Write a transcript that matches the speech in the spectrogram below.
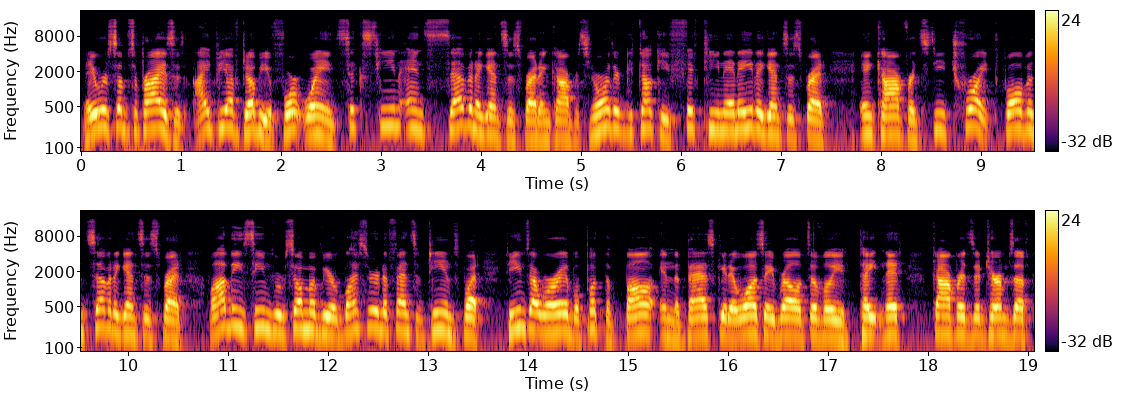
they were some surprises. IPFW, Fort Wayne, 16 and 7 against the spread in conference. Northern Kentucky, 15 and 8 against the spread in conference. Detroit, 12 and 7 against the spread. A lot of these teams were some of your lesser defensive teams, but teams that were able to put the ball in the basket. It was a relatively tight knit conference in terms of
